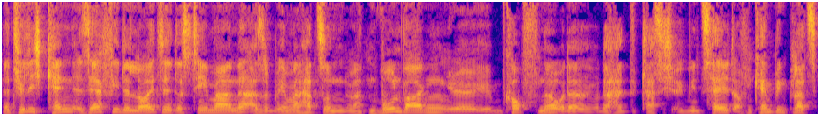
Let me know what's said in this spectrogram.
natürlich kennen sehr viele Leute das Thema, ne, also man hat so einen, man hat einen Wohnwagen äh, im Kopf, ne, oder, oder halt klassisch irgendwie ein Zelt auf dem Campingplatz,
